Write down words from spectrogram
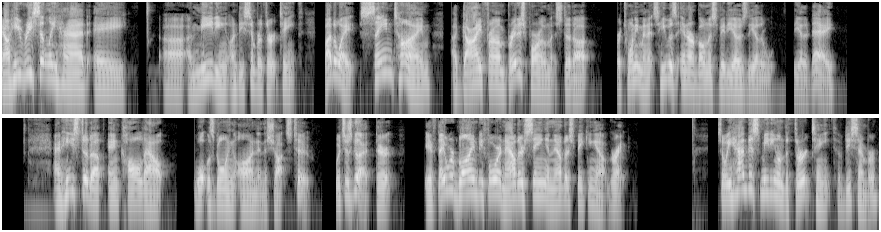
Now, he recently had a uh, a meeting on December 13th. By the way, same time a guy from British Parliament stood up for 20 minutes. He was in our bonus videos the other the other day, and he stood up and called out what was going on in the shots too, which is good. They're if they were blind before, now they're seeing and now they're speaking out. Great. So we had this meeting on the 13th of December.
